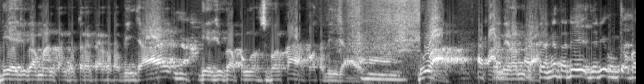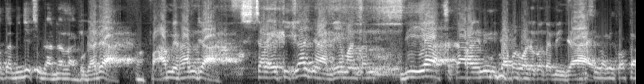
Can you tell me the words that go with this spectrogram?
Dia juga mantan ketua DPR kota Binjai. Hmm. Ya. Dia juga pengurus Golkar kota Binjai. Nah, Dua, Pak Amir Hamzah. artinya tadi jadi untuk kota Binjai sudah ada lagi. Udah ada Pak Amir Hamzah. Secara etikanya dia mantan dia sekarang ini menjabat wali kota Binjai. Masih wali kota.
